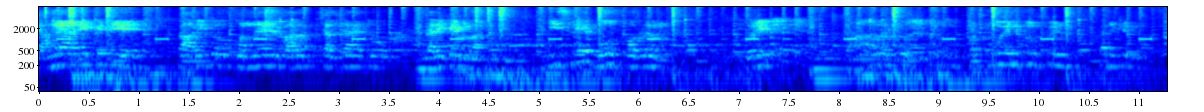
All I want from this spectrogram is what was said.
जाने आने के लिए तो अभी तो वंदे भारत चलता है तो बैरिकेड हैं इसलिए बहुत प्रॉब्लम है। Two in two in barricade मारते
